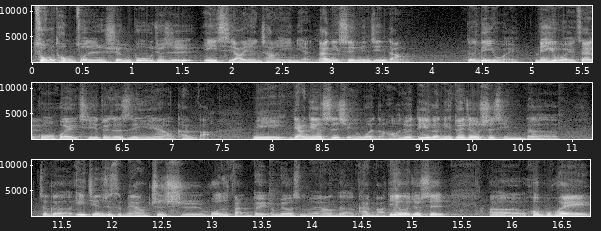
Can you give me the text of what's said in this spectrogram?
总统昨天宣布就是议期要延长一年，那你是民进党的立委，立委在国会其实对这事情也要有看法。你两件事情问的哈，就第一个，你对这个事情的这个意见是怎么样，支持或者是反对，有没有什么样的看法？第二个就是，呃，会不会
